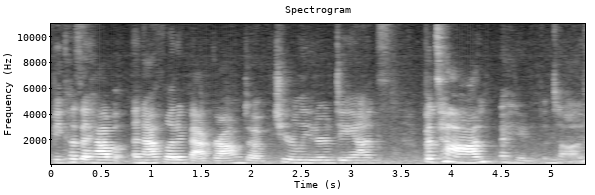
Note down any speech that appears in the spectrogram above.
because I have an athletic background of cheerleader, dance, baton. I hate baton.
